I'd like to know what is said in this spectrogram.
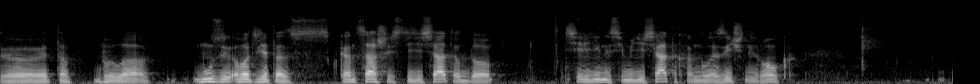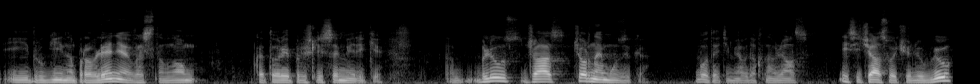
э, это было музыка, вот где-то с конца 60-х до середины 70-х англоязычный рок и другие направления, в основном, которые пришли с Америки. Там блюз, джаз, черная музыка. Вот этим я вдохновлялся. И сейчас очень люблю.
